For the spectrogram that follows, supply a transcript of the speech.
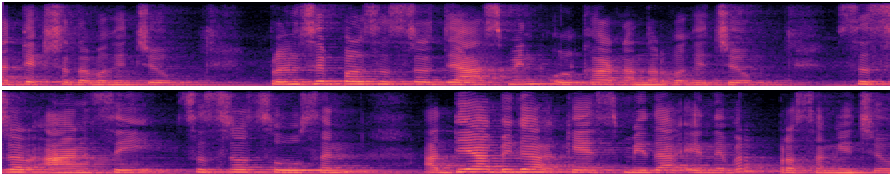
അധ്യക്ഷത വഹിച്ചു. പ്രിൻസിപ്പൽ സിസ്റ്റർ ജാസ്മിൻ ഉദ്ഘാടനം നിർവഹിച്ചു. സിസ്റ്റർ ആൻസി സിസ്റ്റർ സൂസൻ അധ്യാപിക കെ സ്മിത എന്നിവർ പ്രസംഗിച്ചു.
